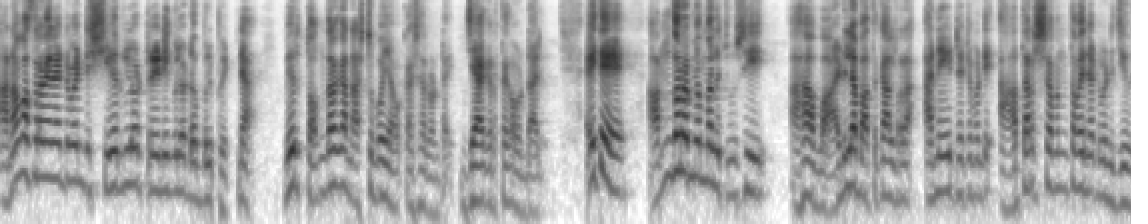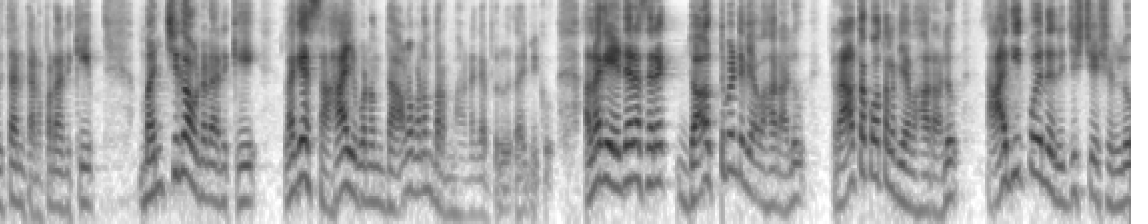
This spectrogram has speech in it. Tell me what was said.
అనవసరమైనటువంటి షేర్లో ట్రేడింగ్లో డబ్బులు పెట్టినా మీరు తొందరగా నష్టపోయే అవకాశాలు ఉంటాయి. జాగ్రత్తగా ఉండాలి. అయితే అందరూ మిమ్మల్ని చూసి ఆహా వాడిలా బతకాలరా అనేటటువంటి ఆదర్శవంతమైనటువంటి జీవితాన్ని గడపడానికి మంచిగా ఉండడానికి అలాగే సహాయ గుణం దాన గుణం బ్రహ్మాండంగా పెరుగుతాయి మీకు. అలాగే ఏదైనా సరే డాక్యుమెంట్ వ్యవహారాలు రాతకోతల వ్యవహారాలు ఆగిపోయిన రిజిస్ట్రేషన్లు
